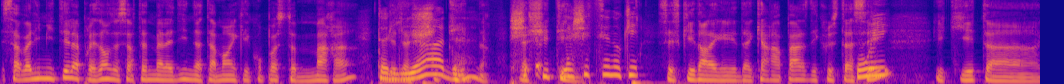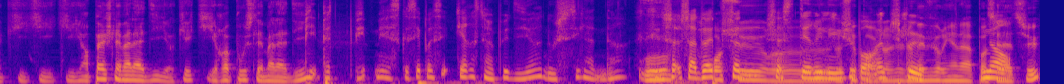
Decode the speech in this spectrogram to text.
Ça va limiter la présence de certaines maladies, notamment avec les composts marins. T'as Il y a de la l'iode. chitine. Chi- La chitine. La chitine, OK. C'est ce qui est dans la, la carapace des crustacés Oui. et qui est un qui, qui- qui empêche les maladies, ok, qui repousse les maladies. Puis, peut- puis- mais est-ce que c'est possible qu'il reste un peu d'iode aussi là-dedans? Oh, ça, ça doit être ça, ça euh, stérilise, je sais pas, pas, jamais vu rien à passer là-dessus.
